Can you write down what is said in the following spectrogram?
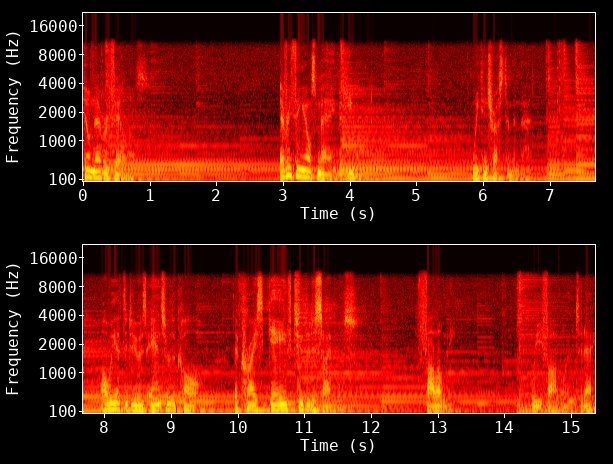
He'll never fail us. Everything else may, but he won't. We can trust him in that. All we have to do is answer the call that Christ gave to the disciples Follow me. Will you follow him today?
